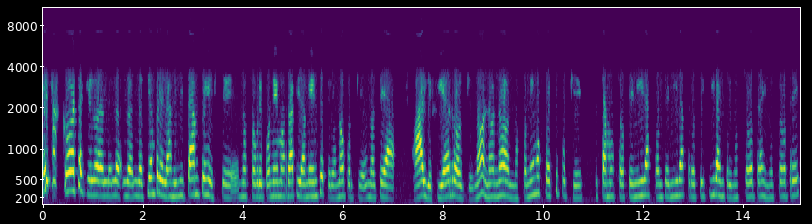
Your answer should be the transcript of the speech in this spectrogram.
esas cosas que lo, siempre las militantes este, nos sobreponemos rápidamente, pero no porque uno sea, ay, de fierro, que no, no, no, nos ponemos fuerte porque estamos sostenidas, contenidas, protegidas entre nosotras y nosotros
